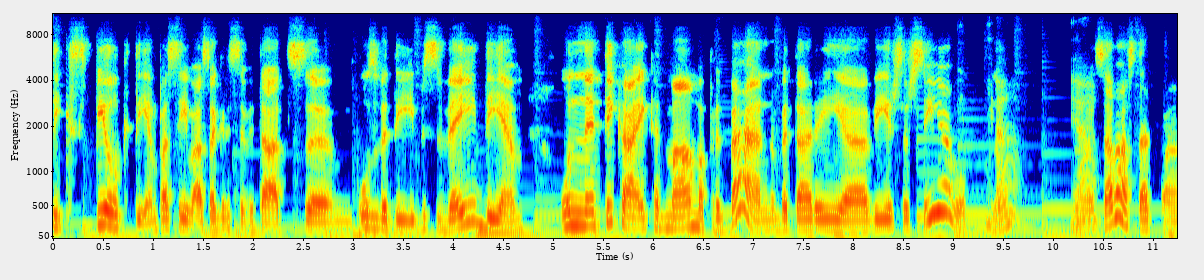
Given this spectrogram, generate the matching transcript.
tik spilgtiem pasīvās agresivitātes um, uzvedības veidiem. Un ne tikai, kad māma pret bērnu, bet arī uh, vīrs ar sievu. Jā, nu, jā. Savā starpā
